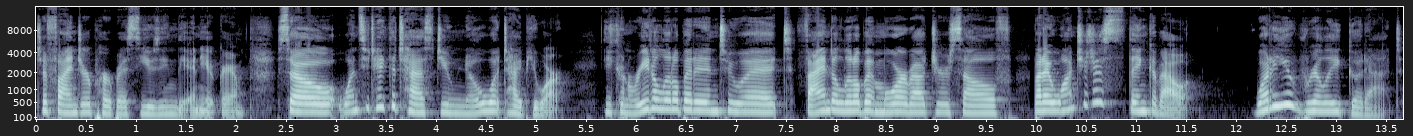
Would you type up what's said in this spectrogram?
to find your purpose using the Enneagram. So, once you take the test, you know what type you are. You can read a little bit into it, find a little bit more about yourself, but I want you to just think about what are you really good at?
